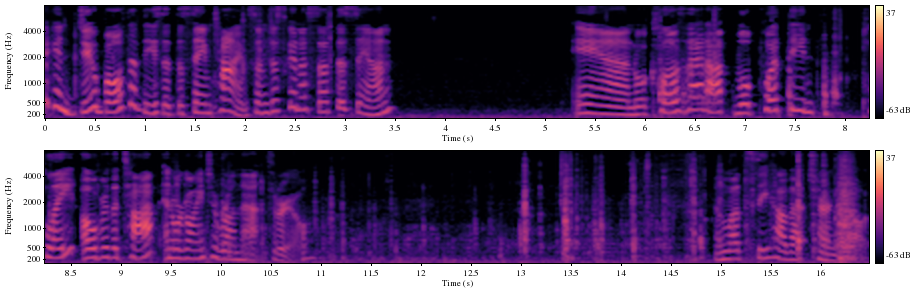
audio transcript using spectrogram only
I can do both of these at the same time. So I'm just gonna set this in and we'll close that up. We'll put the plate over the top and we're going to run that through. And let's see how that turned out.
